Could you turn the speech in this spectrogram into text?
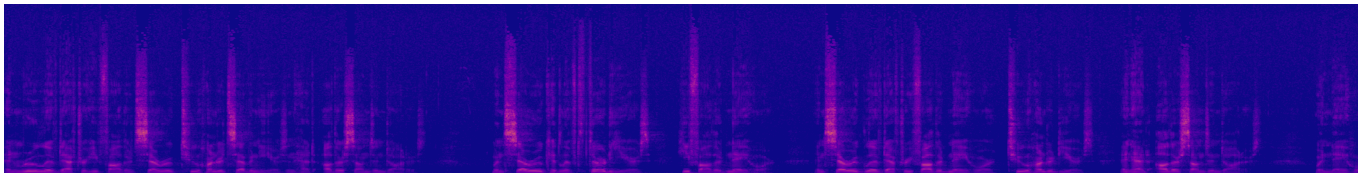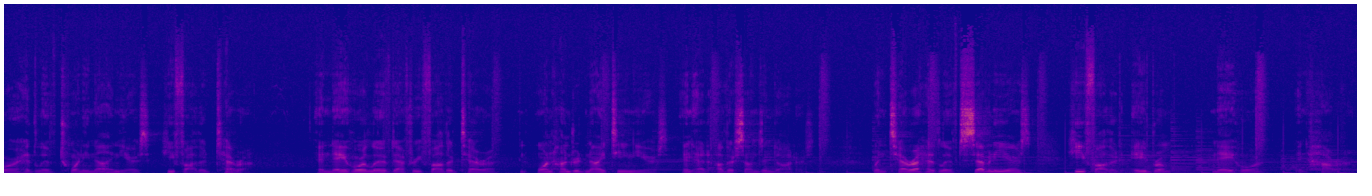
And Reu lived after he fathered Serug 207 years, and had other sons and daughters. When Serug had lived 30 years, he fathered Nahor. And Serug lived after he fathered Nahor 200 years, and had other sons and daughters. When Nahor had lived 29 years, he fathered Terah. And Nahor lived after he fathered Terah 119 years, and had other sons and daughters. When Terah had lived 70 years, he fathered Abram, Nahor, and Haran.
